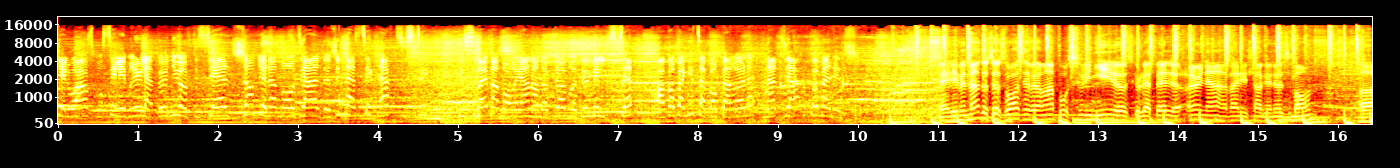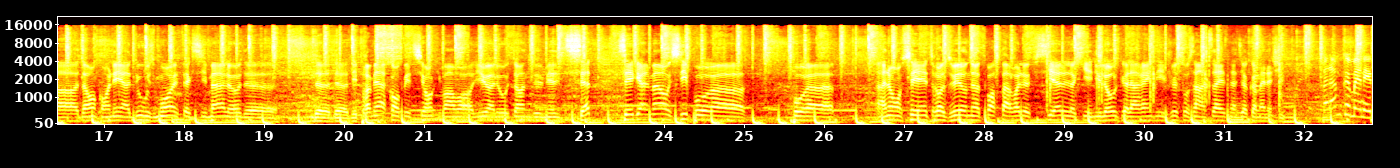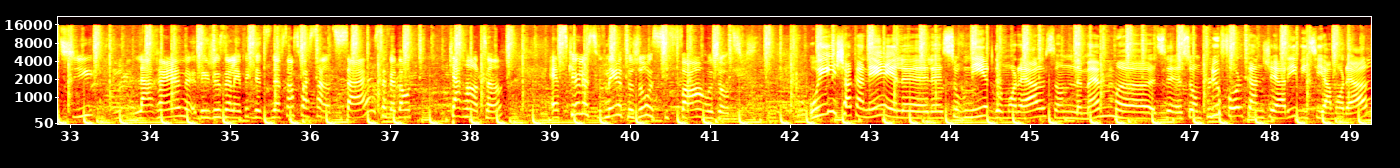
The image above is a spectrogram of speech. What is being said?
Pour célébrer la venue officielle du championnat mondial de gymnastique artistique, ici même à Montréal en octobre 2017, en compagnie de sa porte-parole, Nadia Comaneci. Ben, l'événement de ce soir, c'est vraiment pour souligner ce que j'appelle un an avant les championnats du monde. Euh, donc, on est à 12 mois, effectivement, de, des premières compétitions qui vont avoir lieu à l'automne 2017. C'est également aussi pour, euh, pour euh, annoncer, introduire notre porte-parole officielle, qui est nulle autre que la reine des Jeux 76, Nadia Comaneci. Madame Comaneci, la reine des Jeux olympiques de 1976, ça fait donc 40 ans. Est-ce que le souvenir est toujours aussi fort aujourd'hui? Oui, chaque année, les, souvenirs de Montréal sont les mêmes, euh, sont plus forts quand j'arrive ici à Montréal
